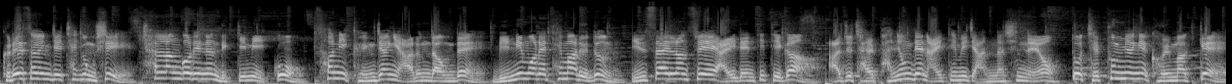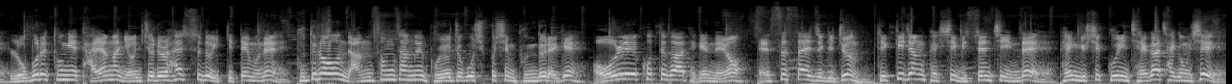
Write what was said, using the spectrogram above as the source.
그래서 인지 착용 시 찰랑거리는 느낌이 있고 선이 굉장히 아름다운데 미니멀의 테마를 둔 인사일런스의 아이덴티티가 아주 잘 반영된 아이템이지 않나 싶네요. 또 제품명에 걸맞게 로브를 통해 다양한 연출을 할 수도 있기 때문에 부드러운 남성상을 보여주고 싶으신 분들에게 어울릴 코트가 되겠네요. S 사이즈 기준 뒷기장 112cm인데 169인 제가 착용 시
